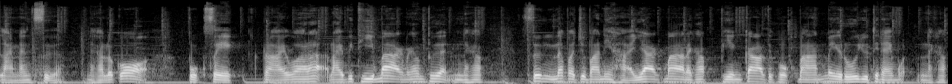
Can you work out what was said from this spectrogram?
หลังนางเสือนะครับ แล้วก็ปลุกเสกหลายวาระหลายพิธีมากนะครับเพื่อนนะครับ ซึ่งณปัจจุบันนี้หายากมากนะครับ เพียง 96 บานไม่รู้อยู่ที่ไหนหมดนะครับ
